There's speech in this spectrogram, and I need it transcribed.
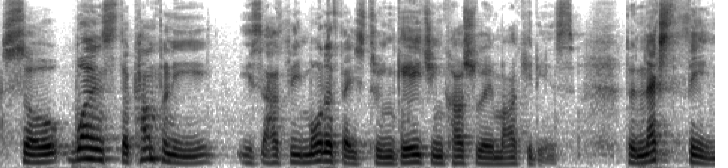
So once the company is, has been motivated to engage in cultural marketing, the next thing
